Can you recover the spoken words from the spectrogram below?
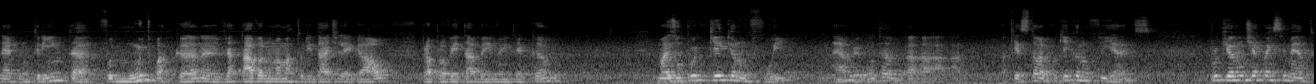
né, com 30, foi muito bacana, já estava numa maturidade legal para aproveitar bem meu intercâmbio. Mas o porquê que eu não fui? Né? A pergunta, a, a, a questão é por que, que eu não fui antes? Porque eu não tinha conhecimento.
